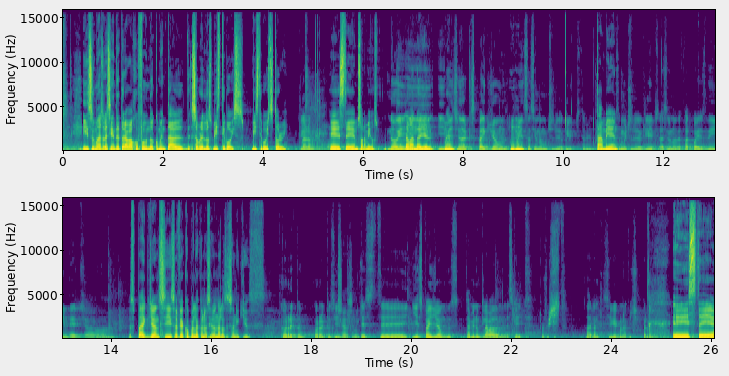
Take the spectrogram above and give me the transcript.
y su más reciente trabajo fue un documental de- sobre los Beastie Boys, Beastie Boys Story. Claro. Este, son amigos. No, y, La banda y él. y mencionar que Spike Jones comienza haciendo muchos videoclips también. También. Hace muchos videoclips. Hace uno de Fatboy Slim. Spike Jones y Sofía Coppola conocieron a los de Sonic Youth. Correcto, correcto, sí. Este, y Spike Jones también un clavado en el skate, por supuesto. Adelante, sigue con la ficha, perdón. Este,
